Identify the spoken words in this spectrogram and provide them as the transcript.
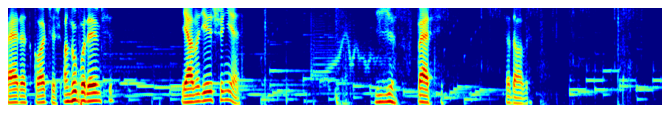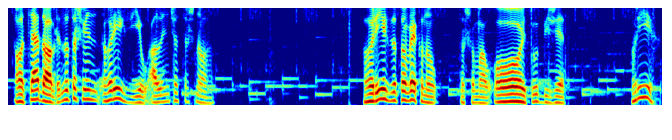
перескочиш. А ну подивимося. Я надіюсь, що ні. Єс, вперся. Це добре. Оце добре. Ну то ж він горіх з'їв, але нічого страшного. Горіх зато виконав то, що мав. Ой, тут біжить. Горіх.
